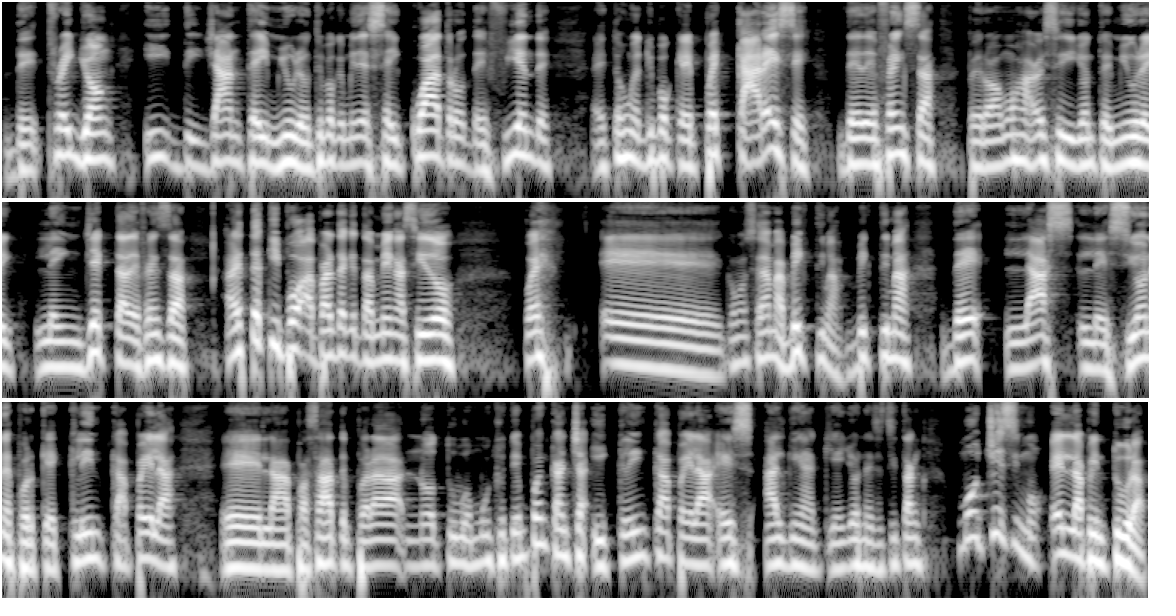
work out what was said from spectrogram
de Trey Young y DeJounte Murray, un tipo que mide 6'4, defiende. Esto es un equipo que pues carece de defensa, pero vamos a ver si DeJounte Murray le inyecta defensa a este equipo, aparte que también ha sido pues eh, ¿cómo se llama? Víctima, víctima de las lesiones, porque Clint Capela eh, la pasada temporada no tuvo mucho tiempo en cancha y Clint Capela es alguien a quien ellos necesitan muchísimo en la pintura.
